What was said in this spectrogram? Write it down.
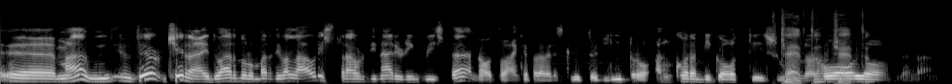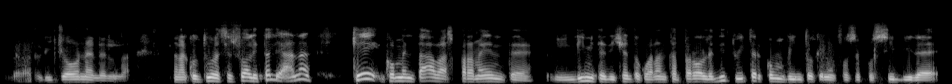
Eh, ma c'era Edoardo Lombardi Vallauri, straordinario linguista, noto anche per aver scritto il libro Ancora Bigotti sul Certo, ruolo certo. Della, della religione nel- nella cultura sessuale italiana, che commentava aspramente il limite di 140 parole di Twitter, convinto che non fosse possibile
